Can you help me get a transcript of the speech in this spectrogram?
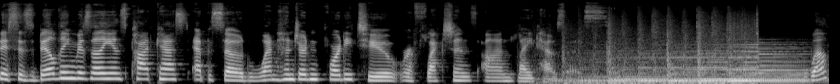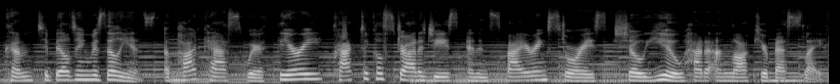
This is Building Resilience Podcast, episode 142 Reflections on Lighthouses. Welcome to Building Resilience, a podcast where theory, practical strategies, and inspiring stories show you how to unlock your best life.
